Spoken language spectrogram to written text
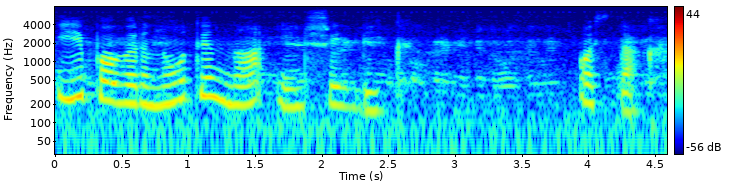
і повернути на інший бік. Ось так.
